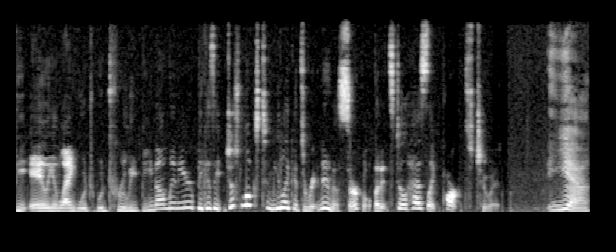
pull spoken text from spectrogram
the alien language would truly be non-linear because it just looks to me like it's written in a circle, but it still has like parts to it. Yeah,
